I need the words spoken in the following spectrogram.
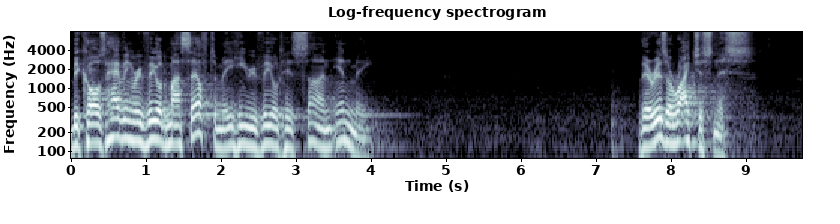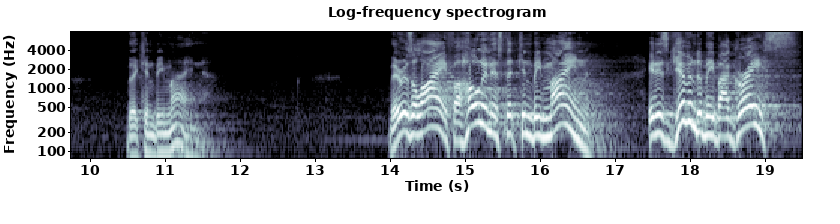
Because having revealed myself to me, he revealed his son in me. There is a righteousness that can be mine. There is a life, a holiness that can be mine. It is given to me by grace.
